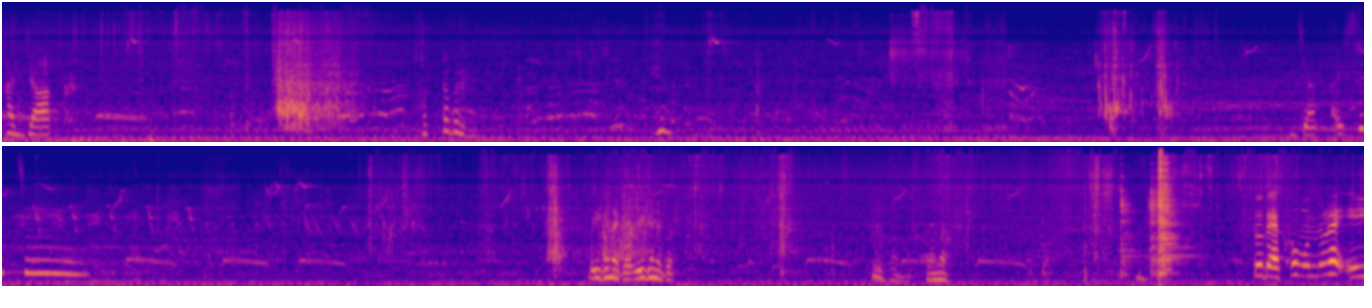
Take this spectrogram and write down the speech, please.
দেখা যাক। ছোট্ট করে কর, এইখানে কর। না। তো দেখো বন্ধুরা, এই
